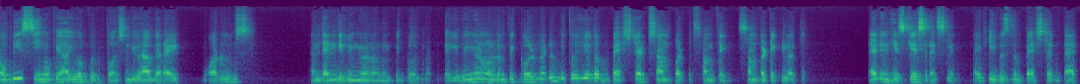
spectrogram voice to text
nobody's saying okay are you a good person do you have the right morals and then giving you an Olympic gold medal. They're giving you an Olympic gold medal because you're the best at some part, something, some particular thing. Right? In his case, wrestling. Right? He was the best at that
